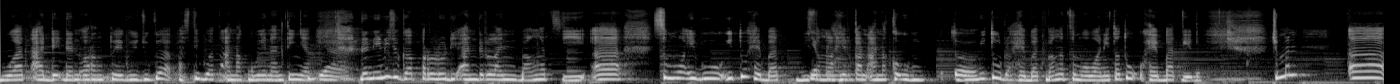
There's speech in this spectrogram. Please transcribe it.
buat adik dan orang tua gue juga pasti buat anak gue nantinya Ya. dan ini juga perlu di underline banget sih Eh, semua ibu itu hebat bisa Yep. melahirkan anak ke um- Betul. bumi itu udah hebat banget semua wanita tuh hebat gitu cuman eh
